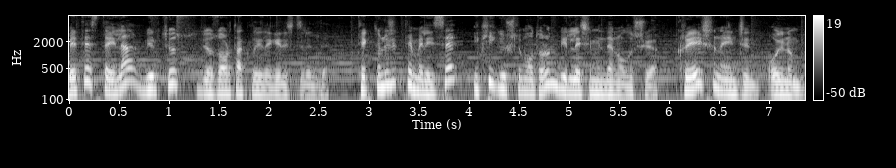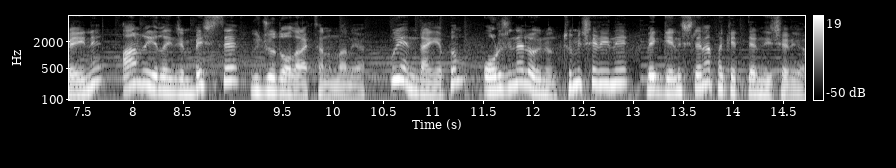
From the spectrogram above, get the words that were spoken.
Bethesda ile Virtuos Studios ortaklığıyla geliştirildi. Teknolojik temeli ise iki güçlü motorun birleşiminden oluşuyor. Creation Engine oyunun beyni, Unreal Engine 5 ise vücudu olarak tanımlanıyor. Bu yeniden yapım orijinal oyunun tüm içeriğini ve genişleme paketlerini içeriyor.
